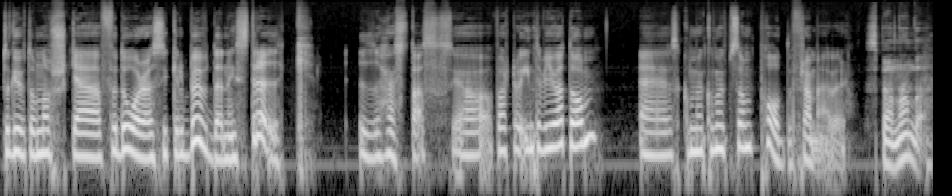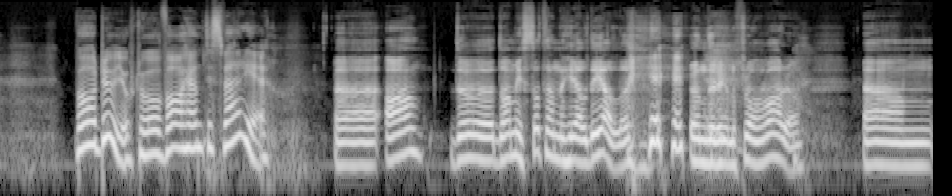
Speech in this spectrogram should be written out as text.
tog ut de norska Foodora cykelbuden i strejk i höstas. Så jag har varit och intervjuat dem. Eh, så kommer komma upp som podd framöver. Spännande. Vad har du gjort och vad har hänt i Sverige? Uh, ja, du, du har missat en hel del under din frånvaro. Um,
